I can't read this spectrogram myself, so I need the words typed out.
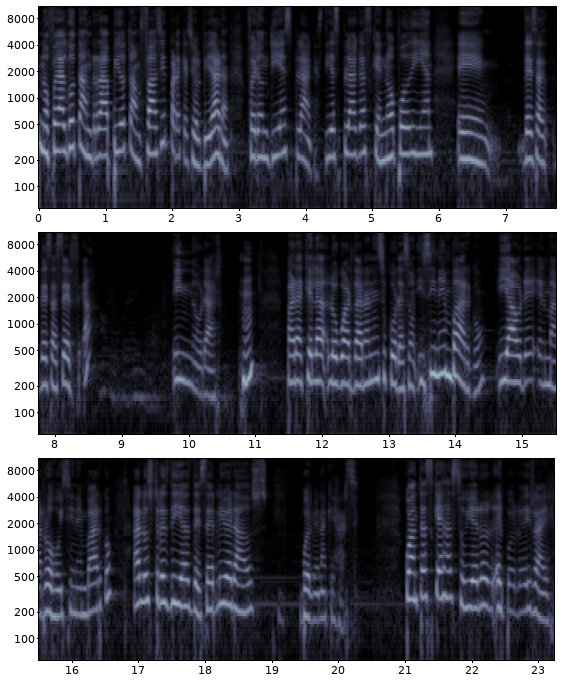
No fue algo tan rápido, tan fácil para que se olvidaran. Fueron 10 plagas, 10 plagas que no podían eh, deshacerse. ¿ah? Ignorar. Para que lo guardaran en su corazón. Y sin embargo, y abre el mar rojo, y sin embargo, a los tres días de ser liberados, vuelven a quejarse. ¿Cuántas quejas tuvieron el pueblo de Israel?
